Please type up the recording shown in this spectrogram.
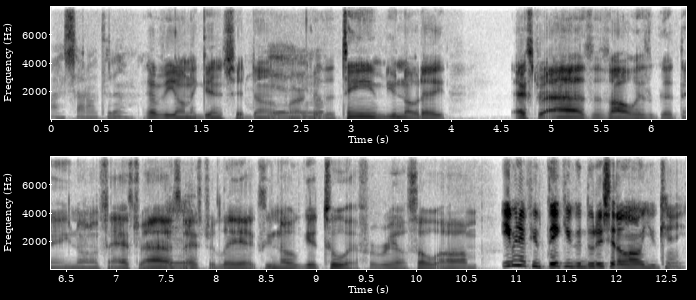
lie. Shout out to them. Heavy on the getting shit done Yeah, part because the team, you know, they extra eyes is always a good thing. You know what I'm saying? Extra eyes, Yeah. extra legs. You know, get to it for real. So, um, Even if you think you can do this shit alone, you can't.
